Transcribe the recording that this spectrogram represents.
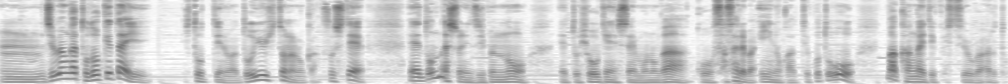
うん自分が届けたい人っていうのはどういう人なのかそして、えー、どんな人に自分の、えー、と表現したいものがこう刺さればいいのかっていうことを、まあ、考えていく必要があると。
